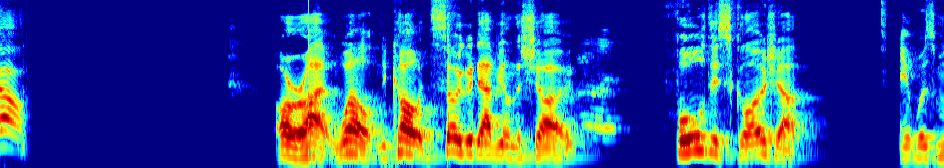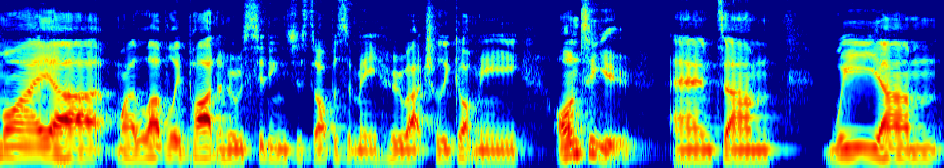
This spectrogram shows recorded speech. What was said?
go. All right. Well, Nicole, it's so good to have you on the show. Full disclosure, it was my uh, my lovely partner who was sitting just opposite me who actually got me onto you, and um, we um,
